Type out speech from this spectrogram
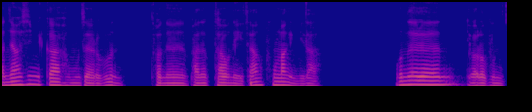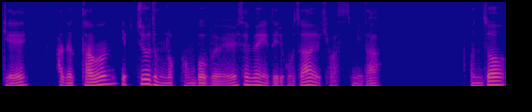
안녕하십니까 방문자 여러분. 저는 바늑타운의 이장 풍랑입니다. 오늘은 여러분께 바늑타운 입주 등록 방법을 설명해 드리고자 이렇게 왔습니다. 먼저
